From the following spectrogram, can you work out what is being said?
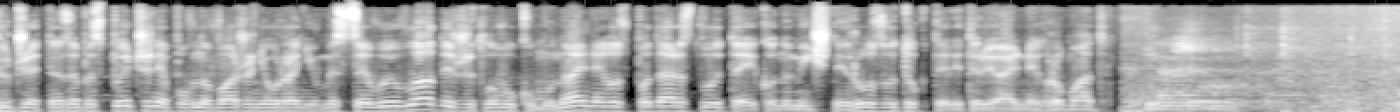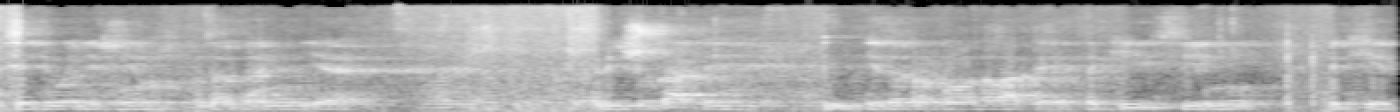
бюджетне забезпечення повноважень органів місцевої влади, житлово-комунальне господарство та економічний розвиток територіальних громад. Нашим сьогоднішнім завданням є відшукати і запропонувати такий спільний підхід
